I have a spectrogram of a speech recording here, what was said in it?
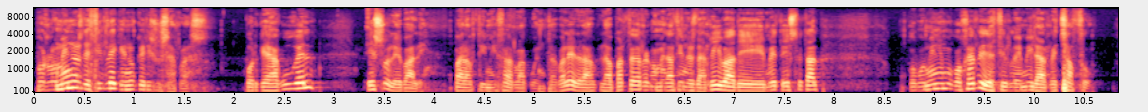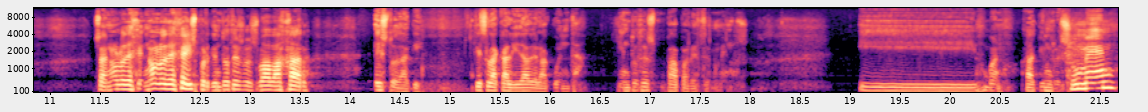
por lo menos decirle que no queréis usarlas, porque a Google eso le vale para optimizar la cuenta, ¿vale? La, parte de recomendaciones de arriba, de mete esto y tal, como mínimo cogerle y decirle, mira, rechazo. O sea, no lo, no lo dejéis porque entonces os va a bajar esto de aquí, que es la calidad de la cuenta, y entonces va a aparecer menos. Y bueno, aquí un resumen,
